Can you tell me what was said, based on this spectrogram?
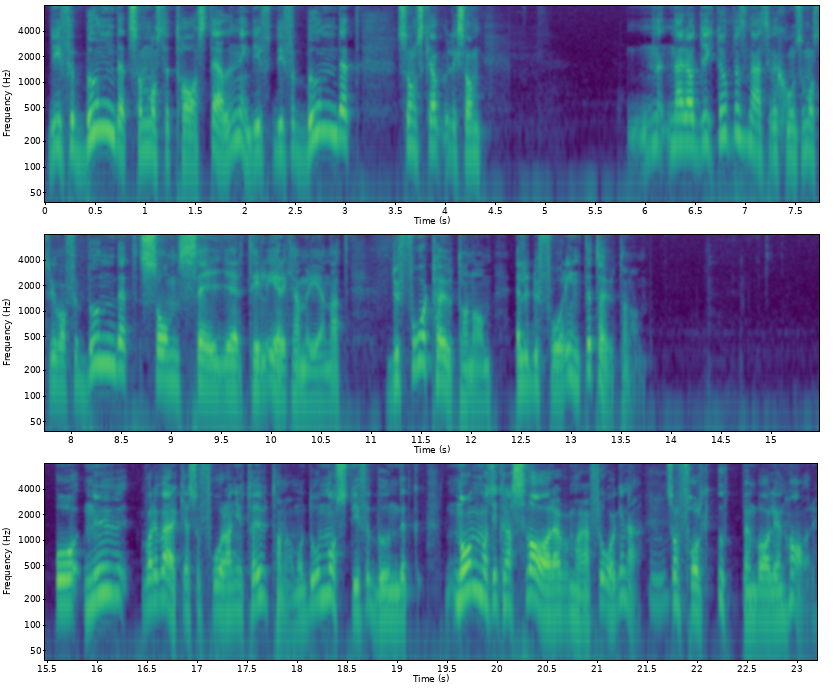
Det är ju förbundet som måste ta ställning. Det är, det är förbundet som ska liksom... När det har dykt upp en sån här situation så måste det ju vara förbundet som säger till Erik Hamrén att du får ta ut honom eller du får inte ta ut honom. Och nu, vad det verkar, så får han ju ta ut honom och då måste ju förbundet, någon måste ju kunna svara på de här frågorna som folk uppenbarligen har.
